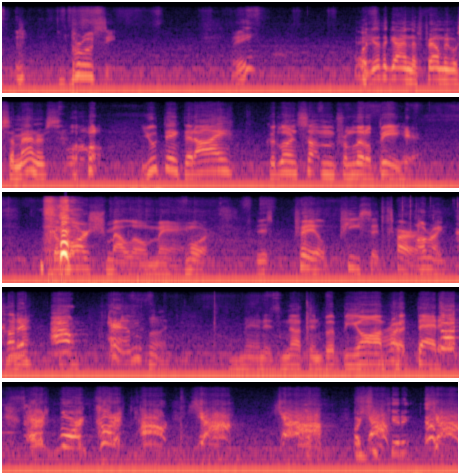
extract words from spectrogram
Brucey. Me? You're the guy in the family with some manners. you think that I could learn something from little B here? The marshmallow man. More. This pale piece of turd. All right, cut Yeah? it out, M. Man is nothing but beyond pathetic. That's it, boy! Cut it out! Yeah! Yeah! Are you kidding? Yeah!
